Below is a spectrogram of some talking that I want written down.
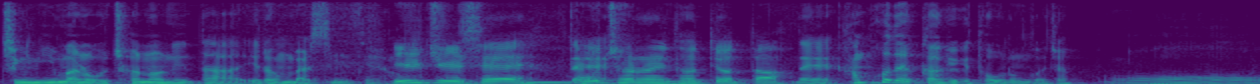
지금 2만 5천 원이다 이런 말씀이세요. 일주일 새 네. 5천 원이 더 뛰었다. 네, 한 포대 가격이 더 오른 거죠. 오.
